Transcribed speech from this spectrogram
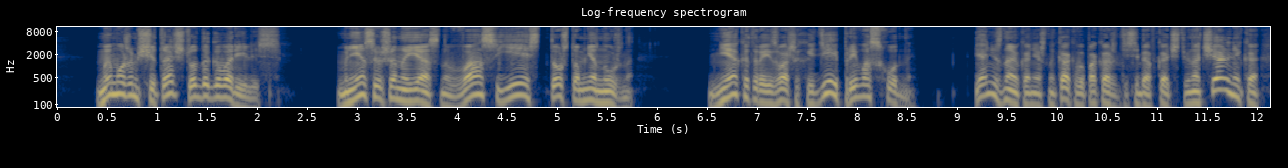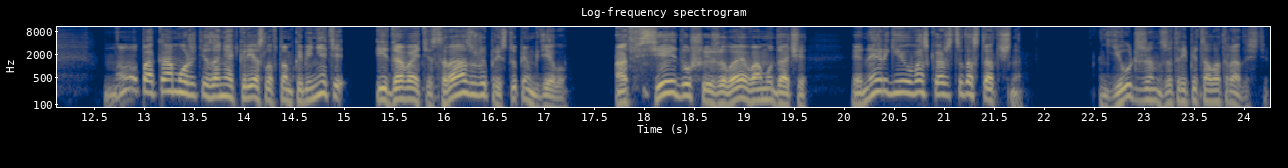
— мы можем считать, что договорились. Мне совершенно ясно, в вас есть то, что мне нужно. Некоторые из ваших идей превосходны. Я не знаю, конечно, как вы покажете себя в качестве начальника, но пока можете занять кресло в том кабинете, и давайте сразу же приступим к делу. От всей души желаю вам удачи. Энергии у вас, кажется, достаточно. Юджин затрепетал от радости.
